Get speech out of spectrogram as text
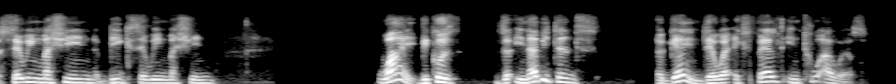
a sewing machine, a big sewing machine. Why? Because the inhabitants again, they were expelled in two hours.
